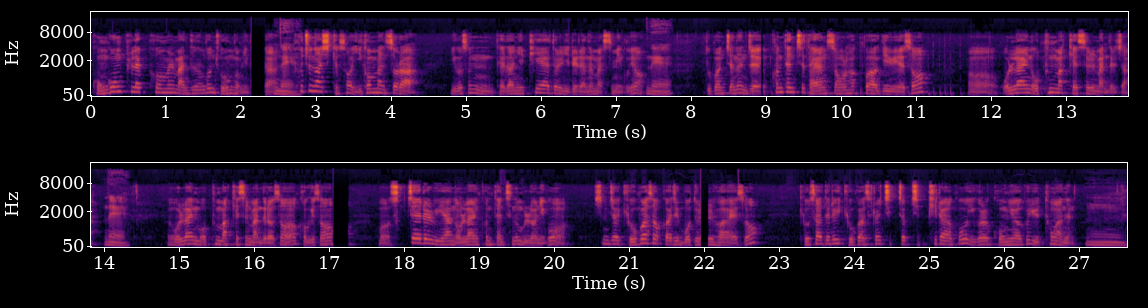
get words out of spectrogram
공공 플랫폼을 만드는 건 좋은 겁니다. 네. 표준화시켜서 이것만 써라. 이것은 대단히 피해야 될 일이라는 말씀이고요. 네. 두 번째는 이제 콘텐츠 다양성을 확보하기 위해서 어, 온라인 오픈 마켓을 만들자. 네. 온라인 오픈 마켓을 만들어서 거기서 뭐 숙제를 위한 온라인 콘텐츠는 물론이고 심지어 교과서까지 모듈화해서 교사들이 교과서를 직접 집필하고 이걸 공유하고 유통하는 음.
